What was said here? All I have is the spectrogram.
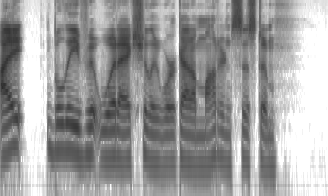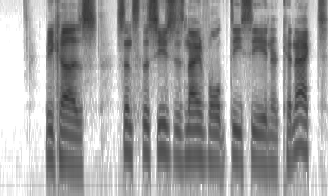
I believe it would actually work on a modern system because since this uses 9 volt DC interconnect,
